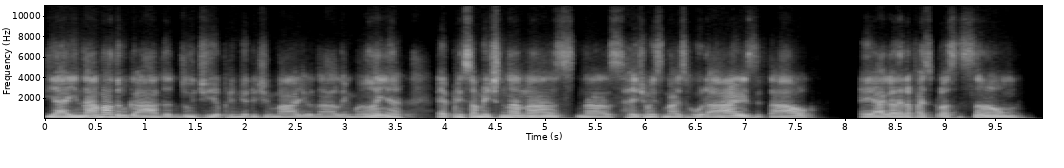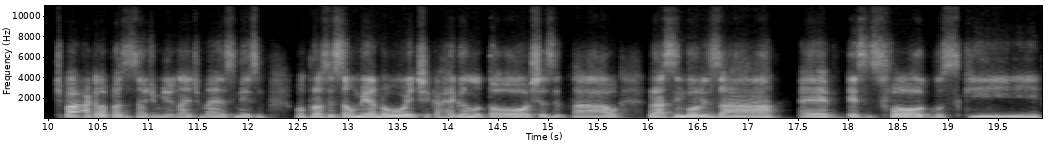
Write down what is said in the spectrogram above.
E aí, na madrugada do dia 1 de maio na Alemanha, é, principalmente na, nas, nas regiões mais rurais e tal, é, a galera faz procissão. Tipo aquela procissão de Midnight Mass mesmo. Uma procissão meia-noite, carregando tochas e tal, para simbolizar é, esses fogos que.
